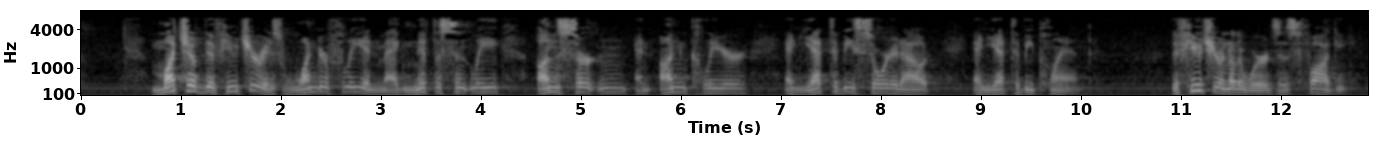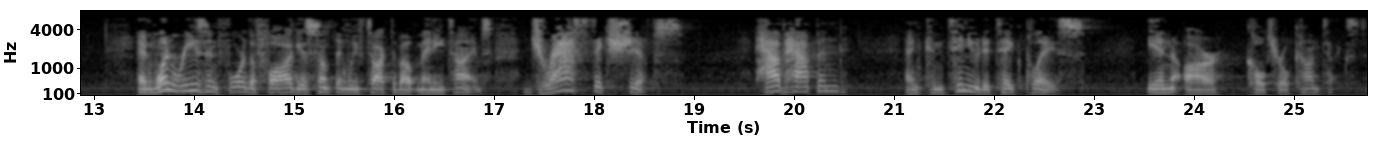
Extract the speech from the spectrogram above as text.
Much of the future is wonderfully and magnificently uncertain and unclear and yet to be sorted out and yet to be planned. The future, in other words, is foggy. And one reason for the fog is something we've talked about many times. Drastic shifts have happened and continue to take place in our cultural context.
